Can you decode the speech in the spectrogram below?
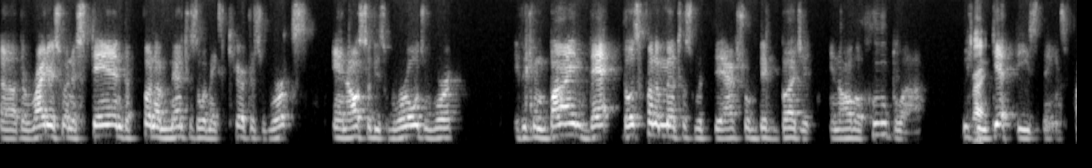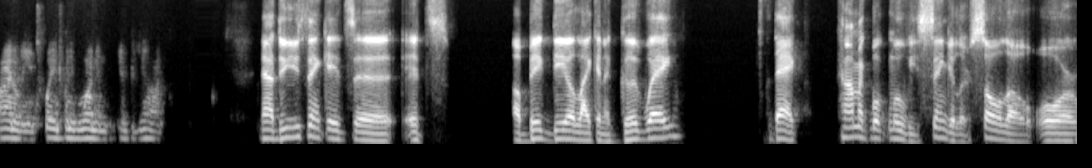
uh, the writers who understand the fundamentals of what makes characters works and also these worlds work, if we combine that those fundamentals with the actual big budget and all the hoopla, we right. can get these things finally in 2021 and, and beyond. Now, do you think it's a it's a big deal, like in a good way, that comic book movies, singular, solo, or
